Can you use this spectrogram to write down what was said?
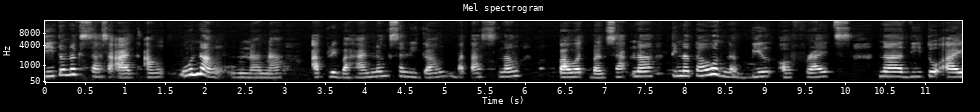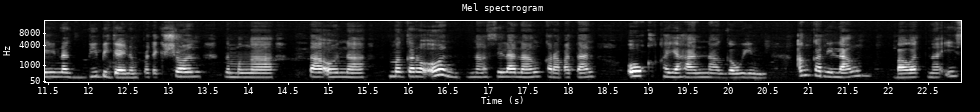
Dito nagsasaad ang unang-una na apribahan ng saligang batas ng bawat bansa na tinatawag na Bill of Rights na dito ay nagbibigay ng proteksyon ng mga tao na magkaroon na sila ng karapatan o kakayahan na gawin ang kanilang bawat nais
